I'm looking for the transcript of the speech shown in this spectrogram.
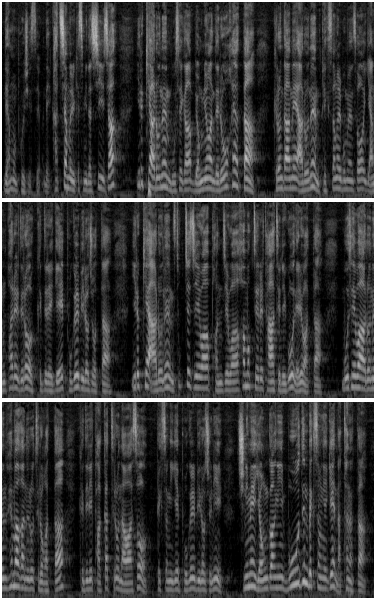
네, 한번 보여주시겠어요? 네, 같이 한번 읽겠습니다. 시작. 이렇게 아론은 모세가 명령한 대로 하였다. 그런 다음에 아론은 백성을 보면서 양팔을 들어 그들에게 복을 빌어 주었다. 이렇게 아론은 속죄제와 번제와 화목제를 다 드리고 내려왔다. 모세와 아론은 회막 안으로 들어갔다. 그들이 바깥으로 나와서 백성에게 복을 빌어 주니 주님의 영광이 모든 백성에게 나타났다.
